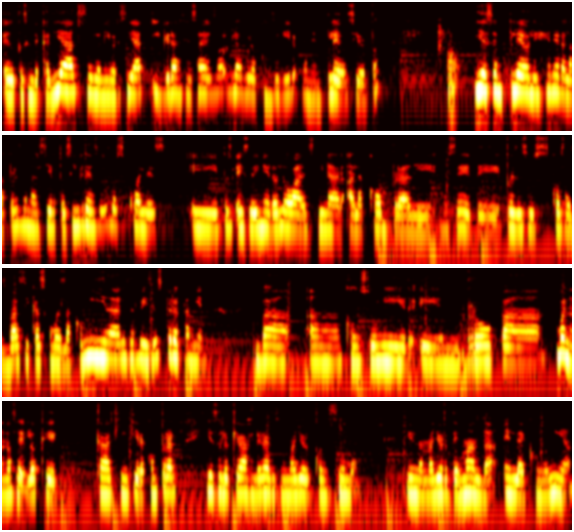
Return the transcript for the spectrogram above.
educación de calidad, fue a la universidad y gracias a eso logró conseguir un empleo, ¿cierto? Y ese empleo le genera a la persona ciertos ingresos, los cuales eh, pues ese dinero lo va a destinar a la compra de, no sé, de, pues de sus cosas básicas como es la comida, los servicios, pero también va a consumir em, ropa, bueno, no sé, lo que cada quien quiera comprar y eso lo que va a generar es un mayor consumo y una mayor demanda en la economía.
